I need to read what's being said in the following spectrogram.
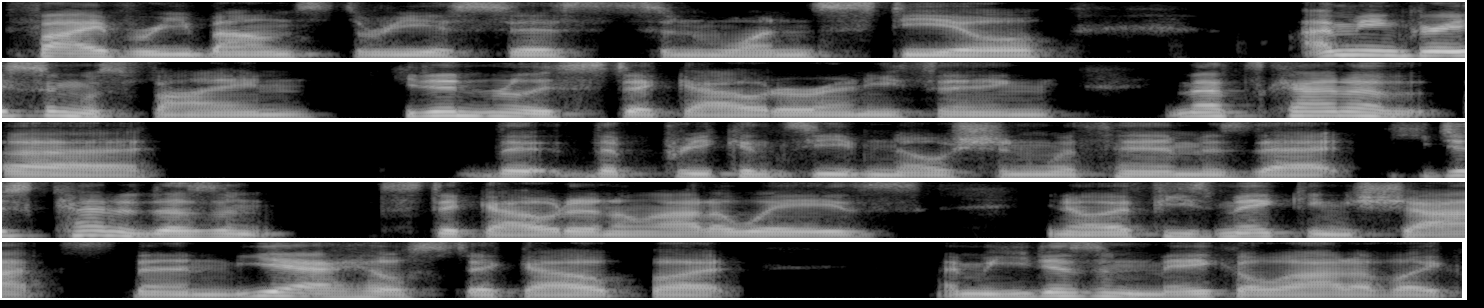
five rebounds, three assists, and one steal. I mean, Grayson was fine. He didn't really stick out or anything. And that's kind of uh, the the preconceived notion with him is that he just kind of doesn't stick out in a lot of ways. You know, if he's making shots, then yeah, he'll stick out. But I mean, he doesn't make a lot of like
